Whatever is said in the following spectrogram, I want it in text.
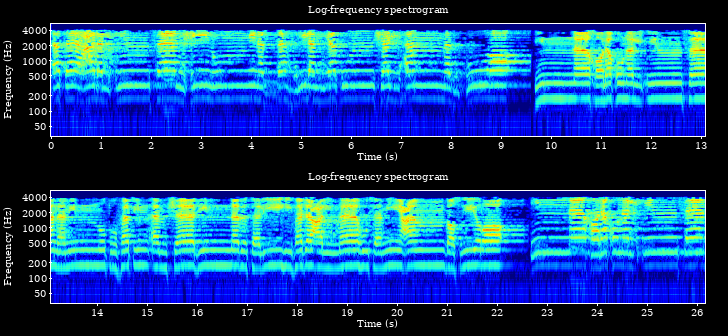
أتى على الإنسان حين من الدهر لم يكن شيئا مذكورا. إنا خلقنا الإنسان من نطفة أمشاج نبتليه فجعلناه سميعا بصيرا. إنا خلقنا الإنسان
